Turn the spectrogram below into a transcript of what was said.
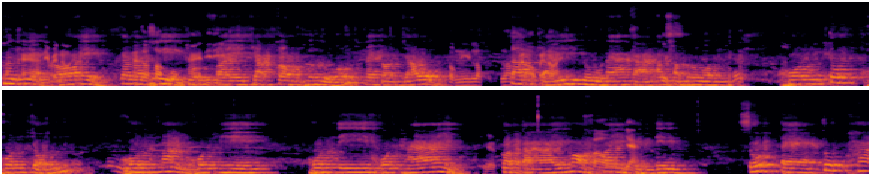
เพิ่งแค่เรียอันนี้บไปหน่ร้ออยยเจ้าหแล้น้าวก็ซ่อมที่มุมถ่ายถูกดีไปจากกล่องเพลิงหลวงในตอนเช้าๆตรงนี้รับรับตั้งเก่าไปใจหน่อยอยู่ในอาการอันสำรวม คนทุกข์คนจน คนมั่งคนมี คนดีคนหายเดี๋ยวก็ตายมอบเฝ้าให้แย่งแผ่นดิน สุดแต่ทุกพระ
